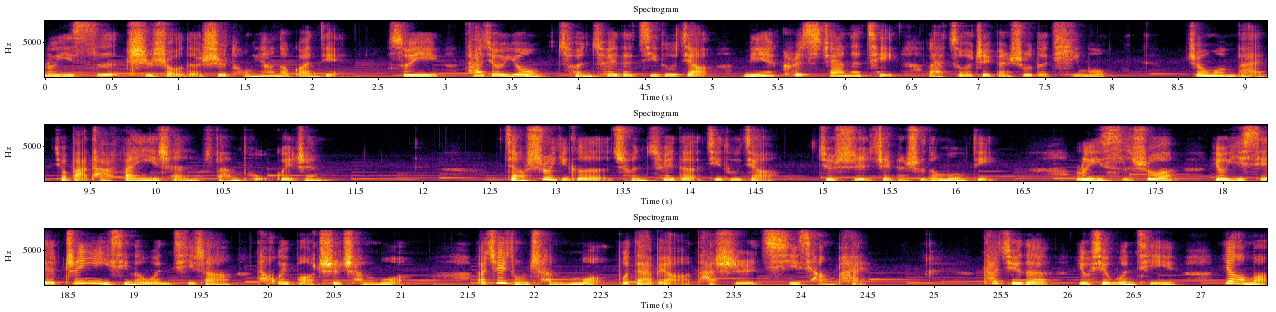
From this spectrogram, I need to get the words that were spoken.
路易斯持守的是同样的观点。所以他就用纯粹的基督教 （Mere Christianity） 来做这本书的题目，中文版就把它翻译成返璞归真。讲述一个纯粹的基督教，就是这本书的目的。路易斯说，有一些争议性的问题上，他会保持沉默，而这种沉默不代表他是骑墙派。他觉得有些问题，要么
